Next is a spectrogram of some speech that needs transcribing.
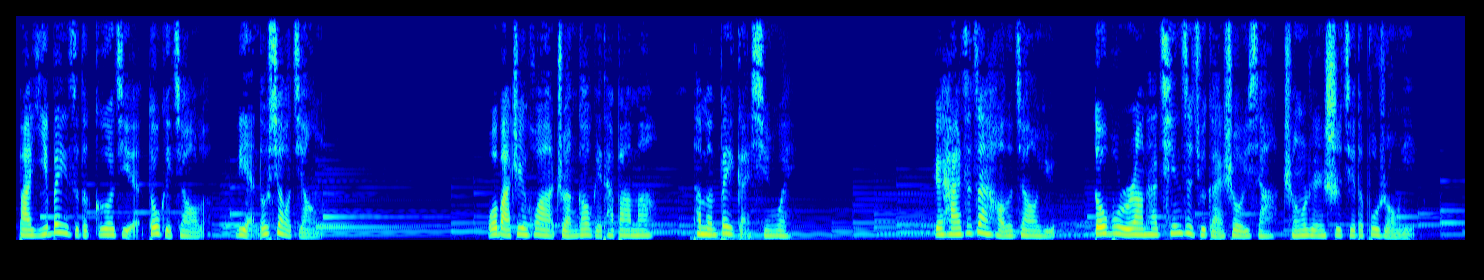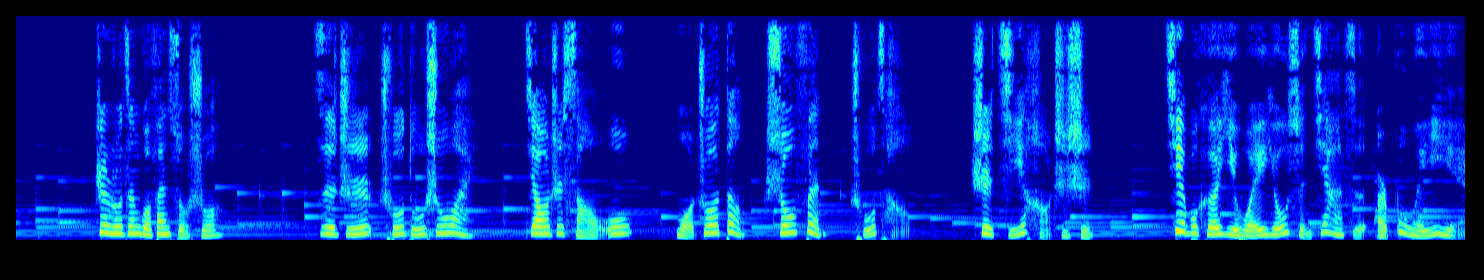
把一辈子的哥姐都给叫了，脸都笑僵了。我把这话转告给他爸妈，他们倍感欣慰。给孩子再好的教育。都不如让他亲自去感受一下成人世界的不容易。正如曾国藩所说：“子侄除读书外，教之扫屋、抹桌凳、收粪、除草，是极好之事，切不可以为有损架子而不为也。”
